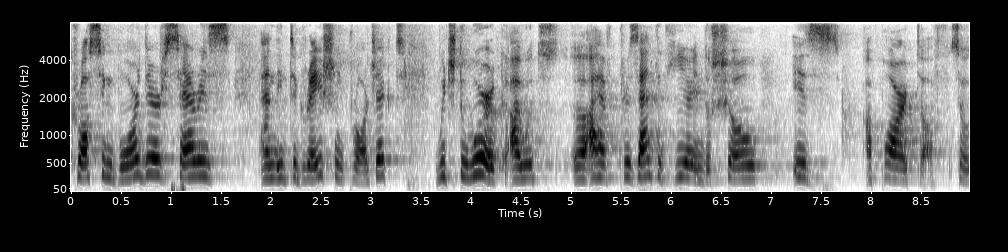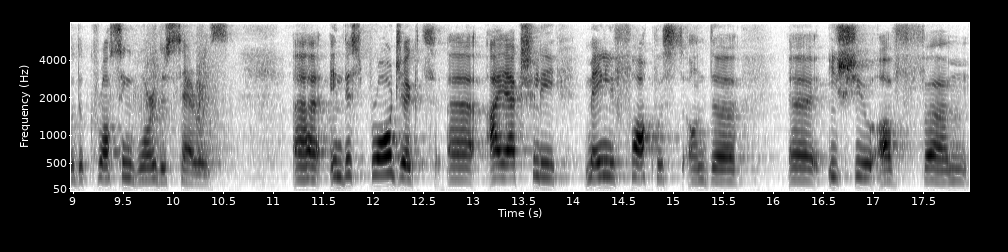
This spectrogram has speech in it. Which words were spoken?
Crossing Border series and integration project, which the work I, would, uh, I have presented here in the show is a part of, so the Crossing Border series. Uh, in this project, uh, I actually mainly focused on the uh, issue of, um,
